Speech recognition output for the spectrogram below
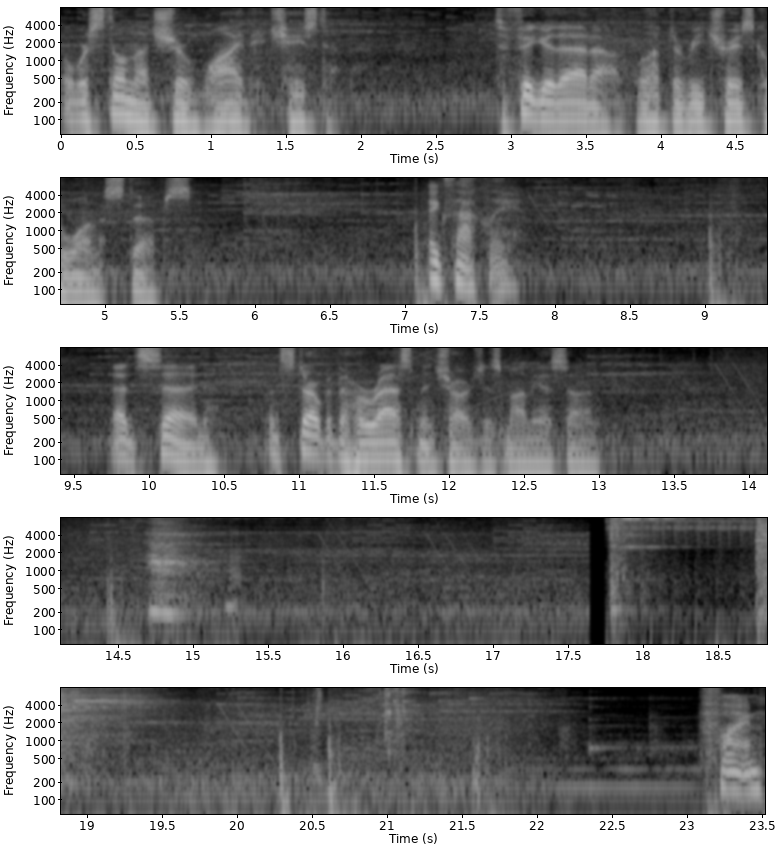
But we're still not sure why they chased him. To figure that out, we'll have to retrace Kuwana's steps. Exactly. That said, let's start with the harassment charges, Mamiya-san. Fine.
